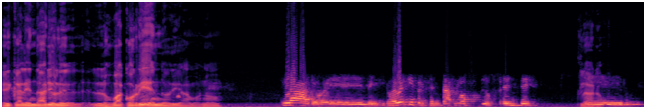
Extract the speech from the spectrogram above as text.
el calendario los va corriendo, digamos, ¿no? Claro, eh, el 29 hay que presentar los, los frentes eh,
